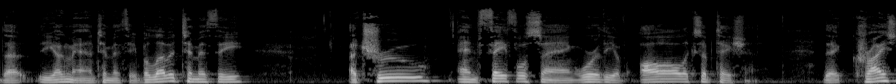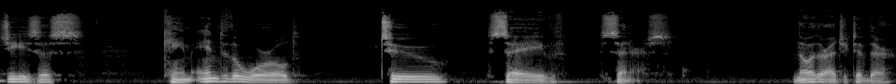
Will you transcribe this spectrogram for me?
that the young man, Timothy. Beloved Timothy, a true and faithful saying worthy of all acceptation that Christ Jesus came into the world to save sinners. No other adjective there.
